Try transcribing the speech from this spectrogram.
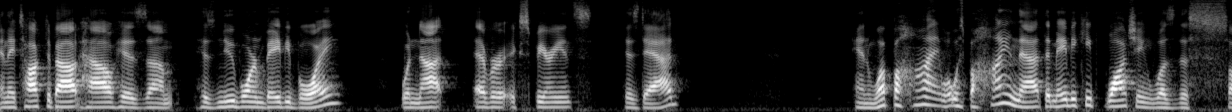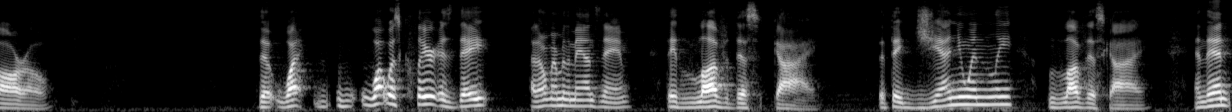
and they talked about how his, um, his newborn baby boy would not ever experience his dad. And what behind what was behind that that made me keep watching was the sorrow. That what what was clear is they I don't remember the man's name. They loved this guy. That they genuinely loved this guy. And then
